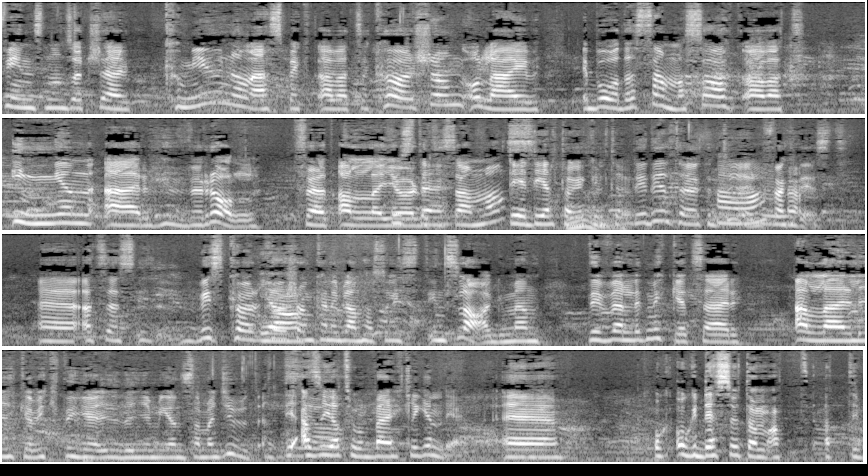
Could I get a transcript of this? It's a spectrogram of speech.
finns någon sorts så här communal aspekt av att så körsång och live är båda samma sak av att ingen är huvudroll för att alla gör Just det. det. tillsammans. Det är deltagarkultur. Det är deltagarkultur Ja. faktiskt. Eh, att, så visst, kör, Ja. körsång kan ibland ha solistinslag men det är väldigt mycket ett så här, alla är lika viktiga i det gemensamma ljudet. Det, alltså jag tror verkligen det. Eh, och, och dessutom att, att det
